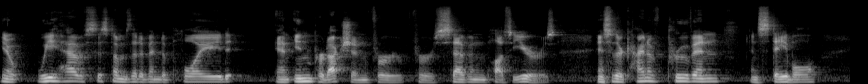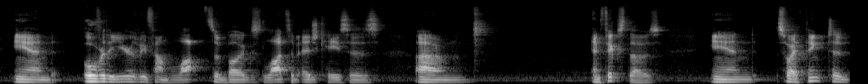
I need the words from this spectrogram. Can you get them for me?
you know, we have systems that have been deployed and in production for for seven plus years, and so they're kind of proven and stable. And over the years, we found lots of bugs, lots of edge cases, um, and fixed those. And so I think to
